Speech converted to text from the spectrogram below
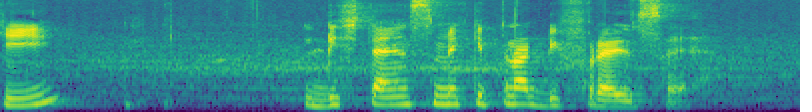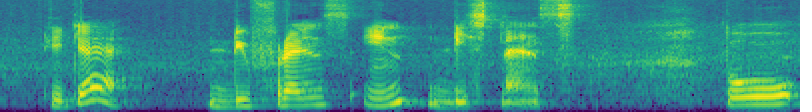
कि डिस्टेंस में कितना डिफरेंस है? ठीक है? डिफरेंस इन डिस्टेंस तो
